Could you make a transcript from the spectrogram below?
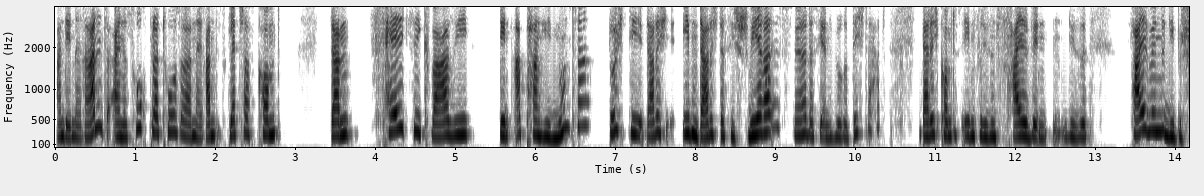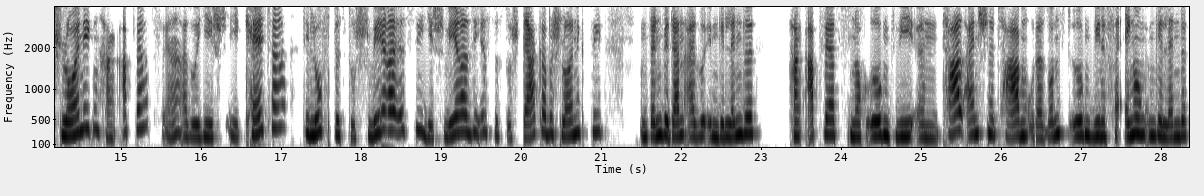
an den Rand eines Hochplateaus oder an den Rand des Gletschers kommt, dann fällt sie quasi den Abhang hinunter durch die, dadurch, eben dadurch, dass sie schwerer ist, ja, dass sie eine höhere Dichte hat, dadurch kommt es eben zu diesen Fallwinden. Diese Fallwinde, die beschleunigen hangabwärts, ja, also je, je kälter die Luft, desto schwerer ist sie, je schwerer sie ist, desto stärker beschleunigt sie. Und wenn wir dann also im Gelände hangabwärts noch irgendwie einen Taleinschnitt haben oder sonst irgendwie eine Verengung im Gelände,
